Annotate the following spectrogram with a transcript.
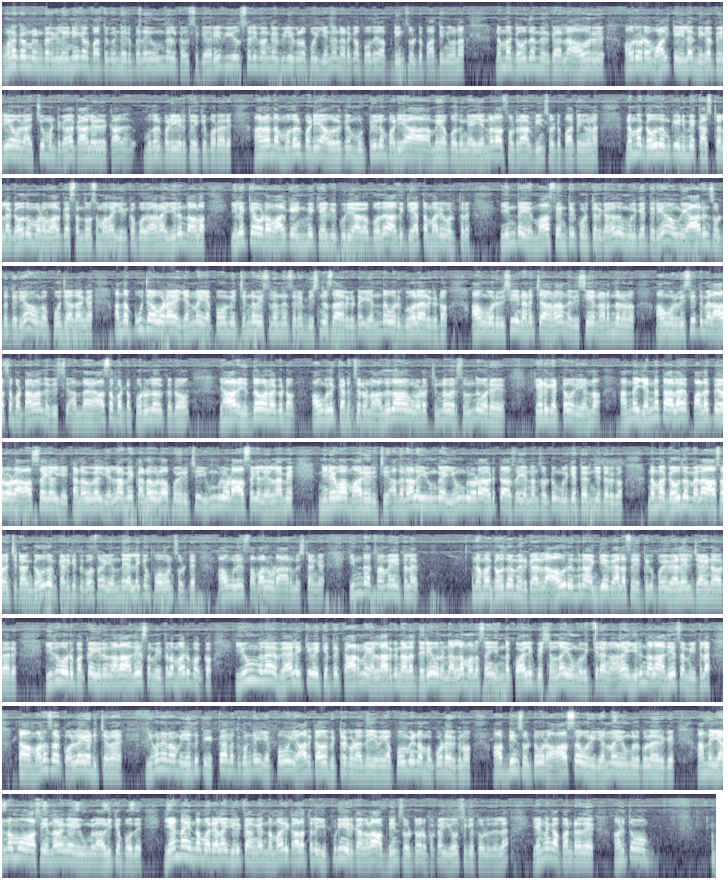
வணக்கம் நண்பர்களே நீங்கள் பார்த்து கொண்டு இருப்பது உங்கள் கௌசிக. ரிவ்யூ சரி வாங்க வீடியோக்குள்ள போய் என்ன நடக்க போகுது அப்படின்னு சொல்லிட்டு பார்த்தீங்கன்னா நம்ம கௌதம் இருக்கார்ல அவர் அவரோட வாழ்க்கையில் மிகப்பெரிய ஒரு அச்சீவ்மெண்ட்டுக்காக கால கா முதல் படி எடுத்து வைக்க போகிறாரு ஆனால் அந்த முதல் படி அவருக்கு முற்றிலும் படியாக அமைய போகுதுங்க. என்னடா சொல்கிற அப்படின்னு சொல்லிட்டு பார்த்தீங்கன்னா நம்ம கௌதமுக்கு இனிமேல் கஷ்டம் இல்லை. கௌதமோட வாழ்க்கை சந்தோஷமாக தான் இருக்க போகுது. ஆனால் இருந்தாலும் இலக்கியாவோட வாழ்க்கை இனிமேல் கேள்விக்குறியாக போகுது. அதுக்கு ஏற்ற மாதிரி ஒருத்தர் இந்த மாஸ் என்ட்ரி கொடுத்துருக்காங்க. அது உங்களுக்கே தெரியும். அவங்க யாருன்னு சொல்லிட்டு தெரியும். அவங்க பூஜா தாங்க அந்த பூஜாவோட எண்ணம் எப்பவுமே சின்ன வயசுல இருந்தும் சரி பிஸ்னஸாக இருக்கட்டும் எந்த ஒரு கோலாக இருக்கட்டும் அவங்க ஒரு விஷயம் நினைச்சாங்கன்னா அந்த விஷயம் நடந்துடணும். அவங்க ஒரு விஷயத்து மேலே ஆசைப்பட்டாலும் அந்த விஷயம் அந்த ஆசைப்பட்ட பொருளாக இருக்கட்டும் யார் எதை அவங்களுக்கு கிடைச்சிடணும். அதுதான் அவங்களோட சின்ன வயசுலேருந்து ஒரு கேடுகெட்ட ஒரு எண்ணம். அந்த எண்ணத்தால் பல பேரோட ஆசைகள் கனவுகள் எல்லாமே கனவுகளாக போயிருச்சு. இவங்களோட ஆசைகள் எல்லாமே நினைவாக மாறிடுச்சு அதனால் இவங்க இவங்களோட அடுத்த ஆசை என்னன்னு சொல்லிட்டு உங்களுக்கே தெரிஞ்சுட்டு இருக்கும். நம்ம கௌதம் மேலே ஆசை வச்சுட்டாங்க. கௌதம் கிடைக்கிறதுக்கோசரம் எந்த எல்லைக்கும் போகும்னு சொல்லிட்டு அவங்களே சவால் விட ஆரம்பிச்சிட்டாங்க. இந்த சமயத்தில் நம்ம கௌதம் இருக்காருல்ல அவர் வந்து அங்கேயே வேலை செய்யறதுக்கு போய் வேலையில் ஜாயின் ஆகுறாரு. இது ஒரு பக்கம் இருந்தாலும் அதே சமயத்தில் மறுபக்கம் இவங்கள வேலைக்கு வைக்கிறதுக்கு காரணம் எல்லாருக்கும் நல்லா தெரியும். ஒரு நல்ல மனசன் இந்த குவாலிஃபிகேஷன்லாம் இவங்க வைக்கிறாங்க. ஆனால் இருந்தாலும் அதே சமயத்தில் தான் மனசை கொள்ளையடித்தவன் இவனை நாம் எதுக்கு எக்காரணத்து கொண்டு எப்பவும் யாருக்காகவும் விட்டுறக்கூடாது. இவன் எப்பவுமே நம்ம கூட இருக்கணும் அப்படின்னு சொல்லிட்டு ஒரு ஆசை ஒரு எண்ணம் இவங்களுக்குள்ளே இருக்குது அந்த எண்ணமும் ஆசையும் தானங்க இவங்களை அழிக்க போகுது. ஏன்டா இந்த மாதிரியெல்லாம் இருக்காங்க? இந்த மாதிரி காலத்தில் இப்படியும் இருக்காங்களா? அப்படின்னு சொல்லிட்டு ஒரு பக்கம் யோசிக்க என்ன என்னங்க பண்ணுறது அடுத்தவன்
